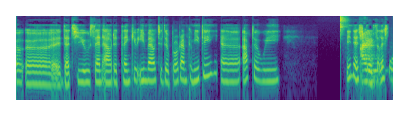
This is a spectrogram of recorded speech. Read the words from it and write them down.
uh, that you sent out a thank you email to the program committee uh, after we finished I, the selection?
